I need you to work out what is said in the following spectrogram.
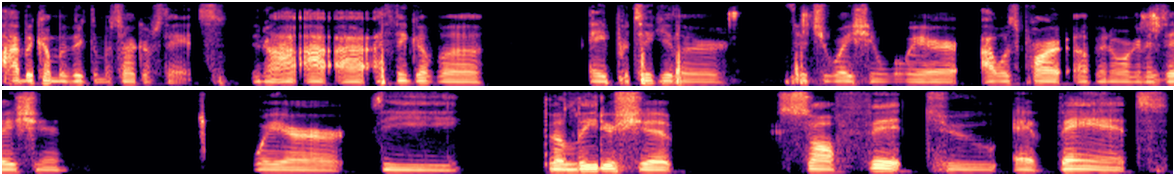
I become a victim of circumstance. You know, I I, I think of a a particular situation where I was part of an organization where the the leadership saw fit to advance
